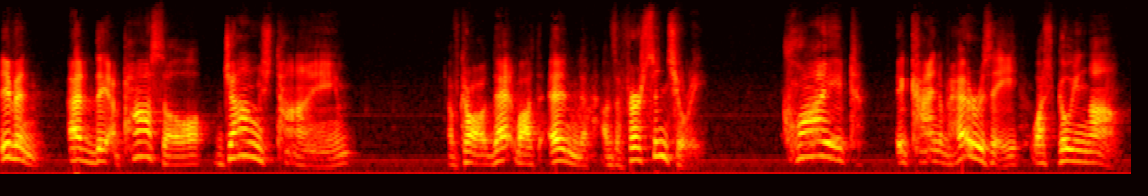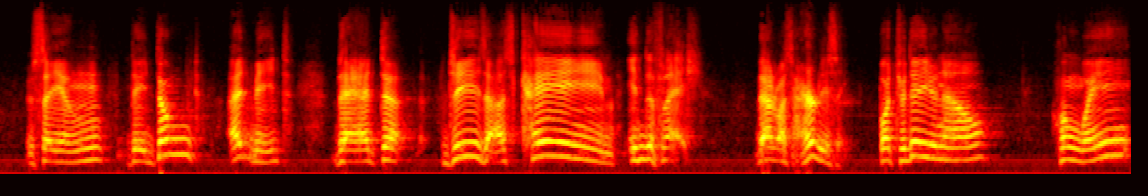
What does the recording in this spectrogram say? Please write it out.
Even at the Apostle John's time, of course, that was the end of the first century. Quite a kind of heresy was going on, saying they don't admit that uh, Jesus came in the flesh. That was heresy. But today, you know, when we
